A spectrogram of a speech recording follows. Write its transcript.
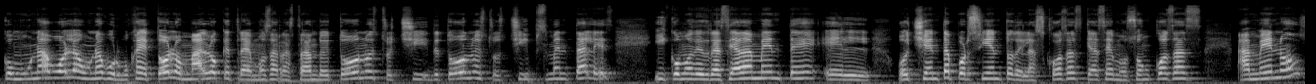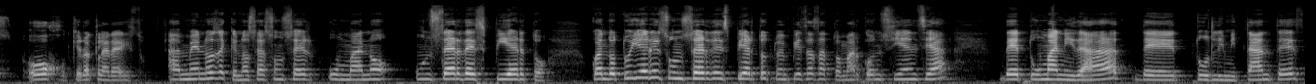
como una bola, una burbuja de todo lo malo que traemos arrastrando, de todo nuestro de todos nuestros chips mentales y como desgraciadamente el 80% de las cosas que hacemos son cosas a menos, ojo, quiero aclarar esto, a menos de que no seas un ser humano, un ser despierto. Cuando tú ya eres un ser despierto, tú empiezas a tomar conciencia de tu humanidad, de tus limitantes,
